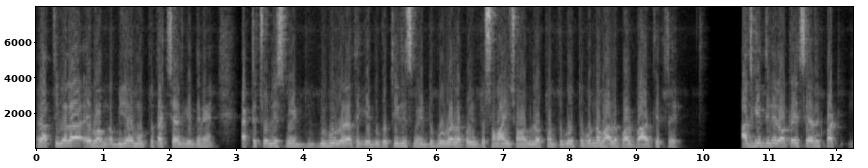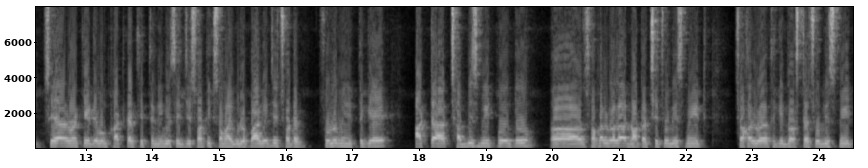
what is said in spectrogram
রাত্রিবেলা এবং বিজয় মুহূর্ত থাকছে আজকের দিনে একটা চল্লিশ মিনিট দুপুরবেলা থেকে দুটো তিরিশ মিনিট দুপুরবেলা পর্যন্ত। সময় সময়গুলো অত্যন্ত গুরুত্বপূর্ণ, ভালো ফল পাওয়ার ক্ষেত্রে। আজকের দিনে লটারি শেয়ার শেয়ার মার্কেট এবং ফাটকার ক্ষেত্রে নিবেশের যে সঠিক সময়গুলো পাওয়া গেছে, ছটা, ষোলো মিনিট থেকে আটটা ছাব্বিশ মিনিট পর্যন্ত সকালবেলা নটা ছেচল্লিশ মিনিট, সকালবেলা থেকে দশটা চল্লিশ মিনিট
